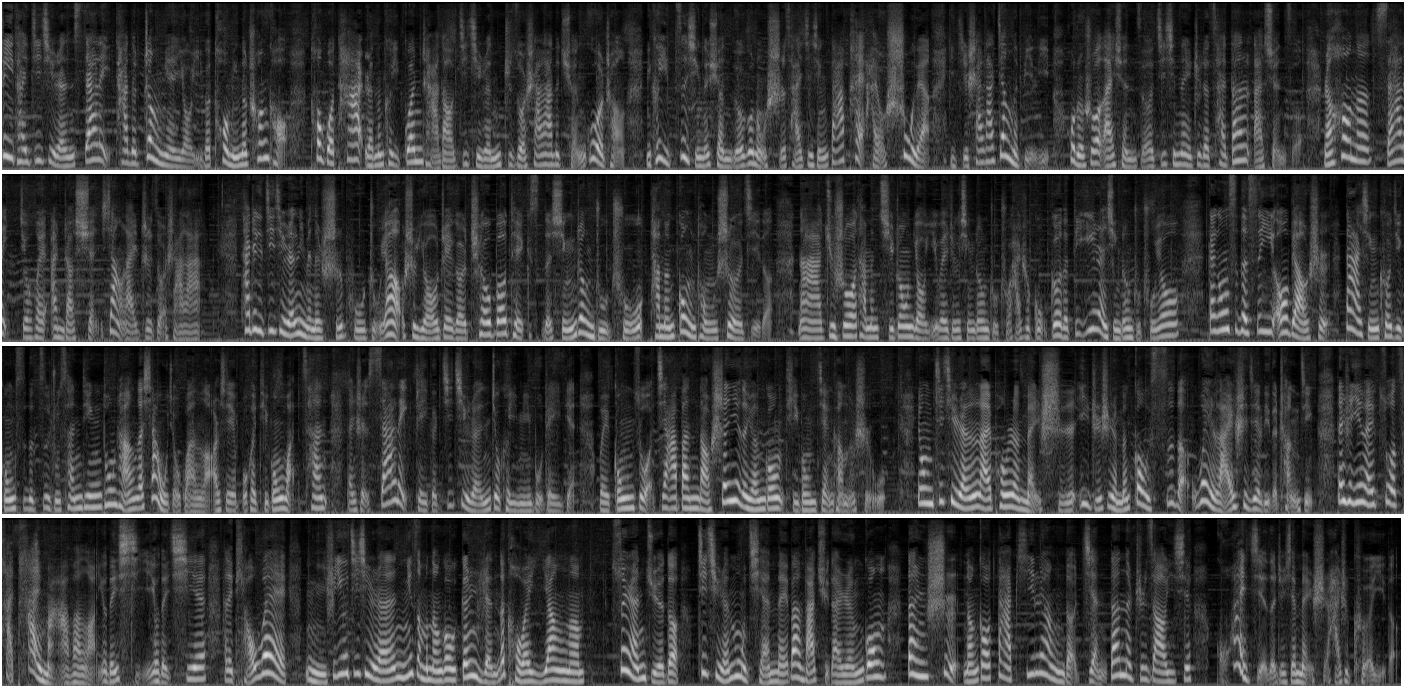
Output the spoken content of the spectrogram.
这一台机器人 Sally，它的正面有一个透明的窗口，透过它，人们可以观察到机器人制作沙拉的全过程。你可以自行的选择各种食材进行搭配，还有数量以及沙拉酱的比例，或者说来选择机器内置的菜单来选择。然后呢，Sally 就会按照选项来制作沙拉。它这个机器人里面的食谱主要是由这个 Chillbotics 的行政主厨他们共同设计的。那据说他们其中有一位这个行政主厨还是谷歌的第一任行政主厨哟。该公司的 CEO 表示，大型科技公司的自助餐厅通常在下午就关了，而且也不会提供晚餐。但是 Sally 这个机器人就可以弥补这一点，为工作加班到深夜的员工提供健康的食物。用机器人来烹饪美食，一直是人们构思的未来世界里的场景。但是因为做菜太麻烦了，又得洗，又得切，还得调味。你是一个机器人，你怎么能够跟人的口味一样呢？虽然觉得机器人目前没办法取代人工，但是能够大批量的、简单的制造一些快捷的这些美食还是可以的。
